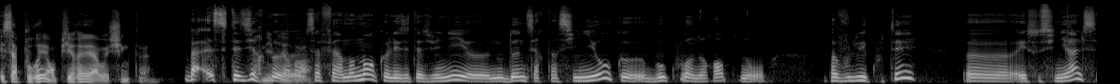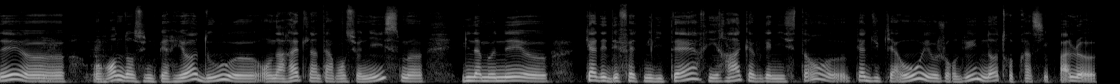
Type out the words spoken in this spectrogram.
Et ça pourrait empirer à Washington. Bah, C'est-à-dire que ça fait un moment que les États-Unis euh, nous donnent certains signaux que beaucoup en Europe n'ont pas voulu écouter. Euh, et ce signal, c'est on rentre dans une période où on arrête l'interventionnisme. Il n'a mené qu'à des défaites militaires, Irak, Afghanistan, qu'à du chaos. Et aujourd'hui, notre principal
